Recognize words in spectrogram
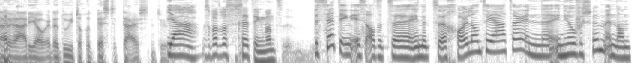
naar de radio. En dat doe je toch het beste thuis natuurlijk. Ja, Dus wat was de setting? Want de setting is altijd eh, in het uh, Gooiland Theater in, eh, in Hilversum. En dan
